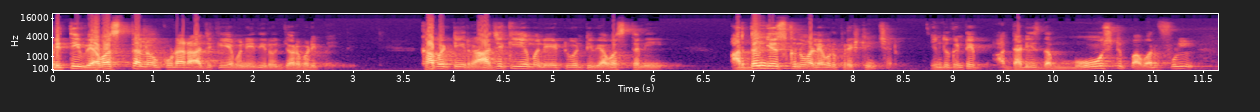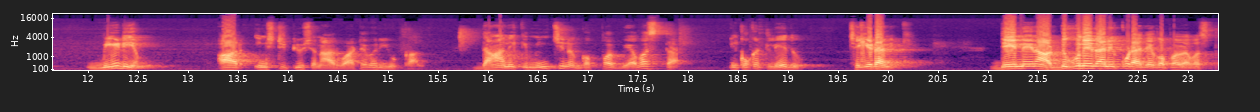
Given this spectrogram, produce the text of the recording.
ప్రతి వ్యవస్థలో కూడా రాజకీయం అనేది ఈరోజు జొరబడిపోయింది. కాబట్టి రాజకీయం అనేటువంటి వ్యవస్థని అర్థం చేసుకున్న వాళ్ళు ఎవరు ప్రశ్నించరు. ఎందుకంటే that is the most powerful medium or institution or whatever you call దానికి మించిన గొప్ప వ్యవస్థ ఇంకొకటి లేదు చేయడానికి దేన్నైనా అడ్డుకునేదానికి కూడా అదే గొప్ప వ్యవస్థ.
